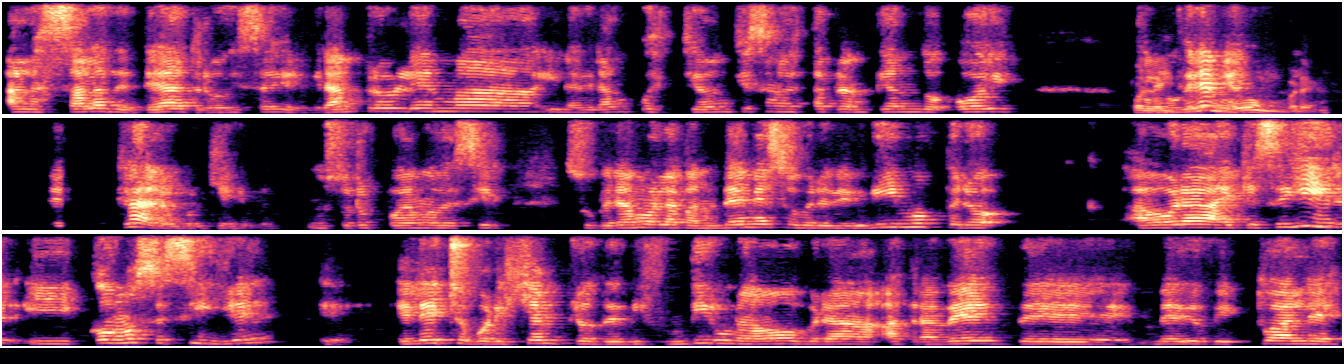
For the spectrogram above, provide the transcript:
a las salas de teatro. Ese es el gran problema y la gran cuestión que se nos está planteando hoy Por como gremio. Claro, porque nosotros podemos decir, superamos la pandemia, sobrevivimos, pero ahora hay que seguir. ¿Y cómo se sigue? Eh, el hecho, por ejemplo, de difundir una obra a través de medios virtuales,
